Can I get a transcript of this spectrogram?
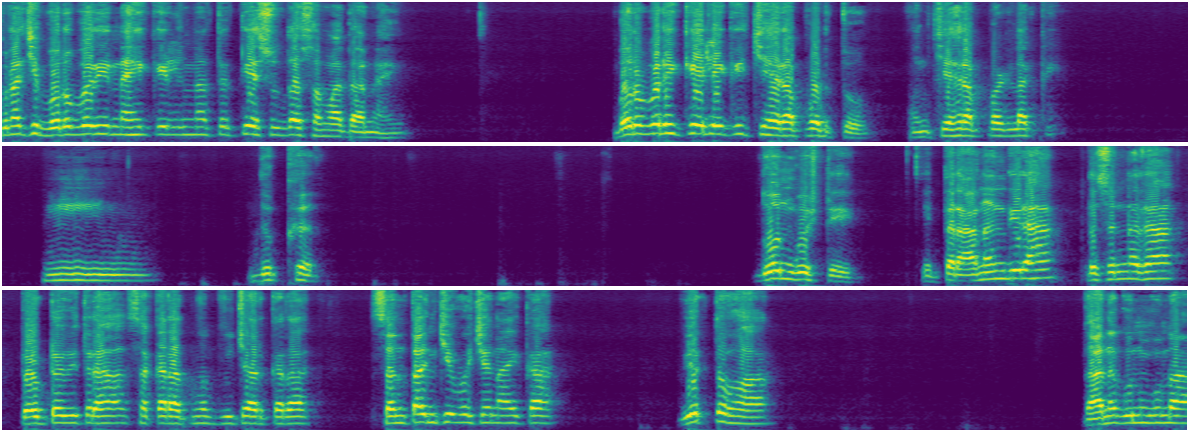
कुणाची बरोबरी नाही केली ना तर ते सुद्धा समाधान आहे. बरोबरी केली की चेहरा पडतो. आणि चेहरा पडला की दुःख. दोन गोष्टी एकतर आनंदी राहा प्रसन्न राहा टवटवीत राहा सकारात्मक विचार करा संतांची वचन ऐका व्यक्त व्हा. गाणं गुणगुणा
